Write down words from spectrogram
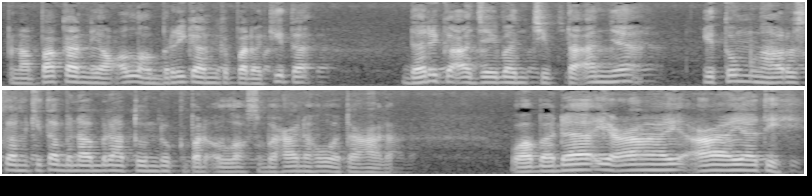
penampakan yang Allah berikan kepada kita dari keajaiban ciptaannya itu mengharuskan kita benar-benar tunduk kepada Allah Subhanahu wa taala. Wa bada'i ayatih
